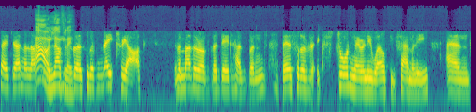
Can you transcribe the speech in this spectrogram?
say, Joanna Lovely. Oh, lovely. The sort of matriarch, the mother of the dead husband. They're sort of extraordinarily wealthy family, and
